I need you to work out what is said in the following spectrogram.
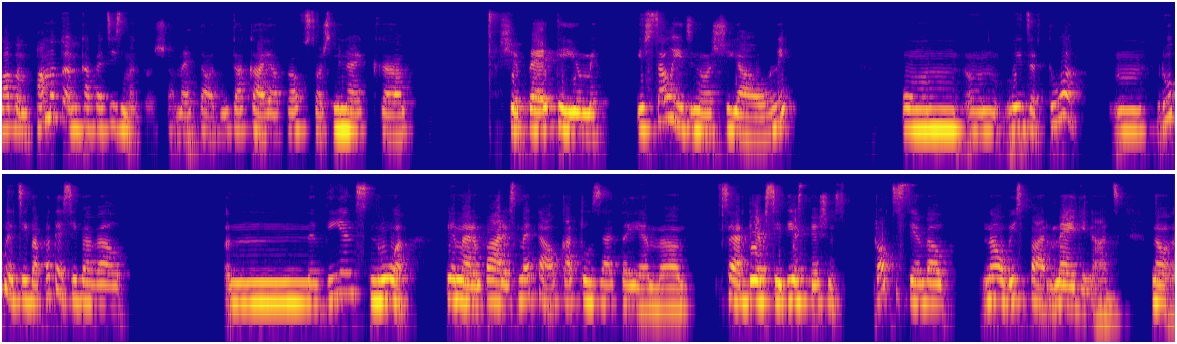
labam pamatojumam, kāpēc izmantot šo metodi. Un tā kā jau profesors minēja, ka šie pētījumi ir salīdzinoši jauni, un, un līdz ar to rūpniecībā patiesībā vēl neviens no, piemēram, pārējais metālu katalizētajiem uh, sēra dioksīda iespiešanas procesiem vēl nav vispār mēģināts. Nav,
